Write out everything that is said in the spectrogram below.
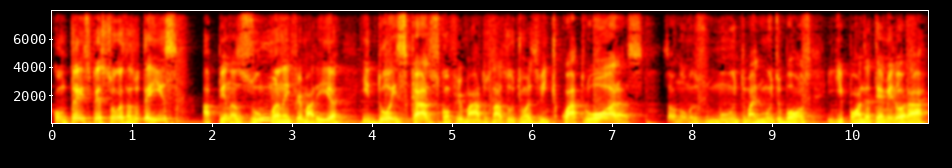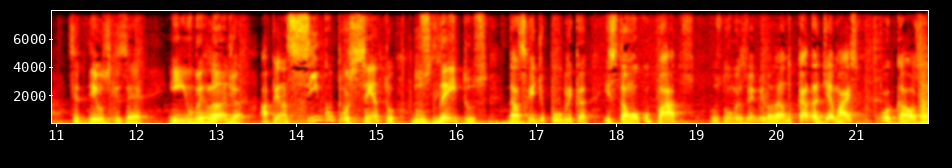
com três pessoas nas UTIs, apenas uma na enfermaria e dois casos confirmados nas últimas 24 horas. São números muito, mas muito bons e que podem até melhorar, se Deus quiser. Em Uberlândia, apenas 5% dos leitos das redes públicas estão ocupados. Os números vêm melhorando cada dia mais por causa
